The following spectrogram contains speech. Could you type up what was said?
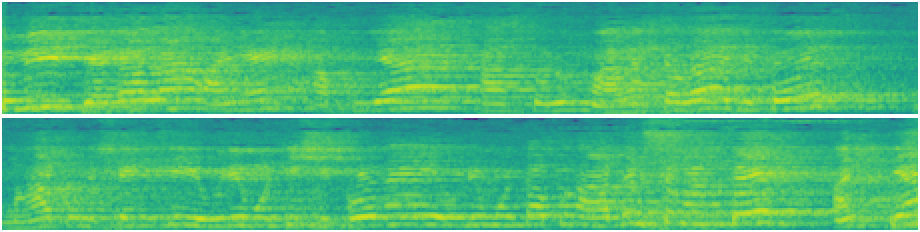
तुम्ही जगाला आणि आपल्या खास करून महाराष्ट्राला जिथं महापुरुषांची एवढी मोठी शिकवण आहे एवढी मोठा आपण आदर्श मानतोय आणि त्या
